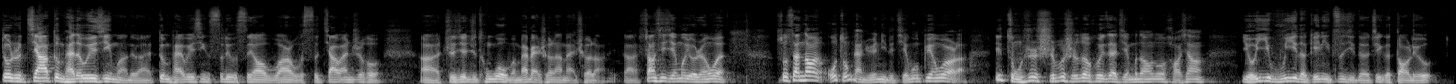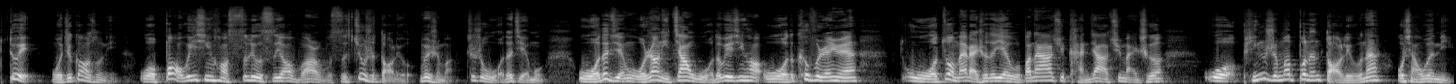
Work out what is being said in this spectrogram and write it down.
都是加盾牌的微信嘛，对吧？盾牌微信四六四幺五二五四，加完之后啊，直接就通过我们买百车来买车了啊。上期节目有人问说三刀，我总感觉你的节目变味儿了，你总是时不时的会在节目当中好像有意无意的给你自己的这个导流。对，我就告诉你，我报微信号四六四幺五二五四就是导流。为什么？这是我的节目，我的节目，我让你加我的微信号，我的客服人员，我做买买车的业务，帮大家去砍价去买车，我凭什么不能导流呢？我想问你，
